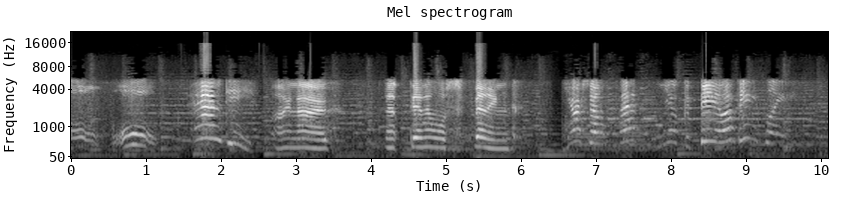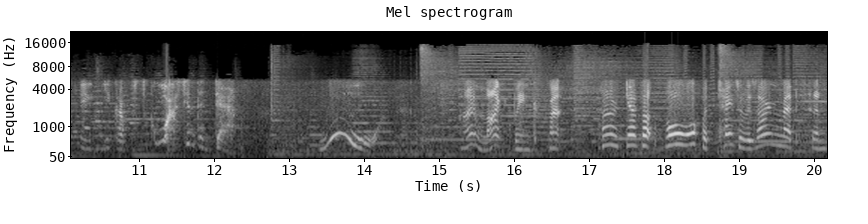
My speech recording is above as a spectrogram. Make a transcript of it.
Handy! I know. That dinner was filling. You're so fat, you could be a Beasley. You, you could squash him to death. Ooh! I like being fat. I'll give that werewolf a taste of his own medicine.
